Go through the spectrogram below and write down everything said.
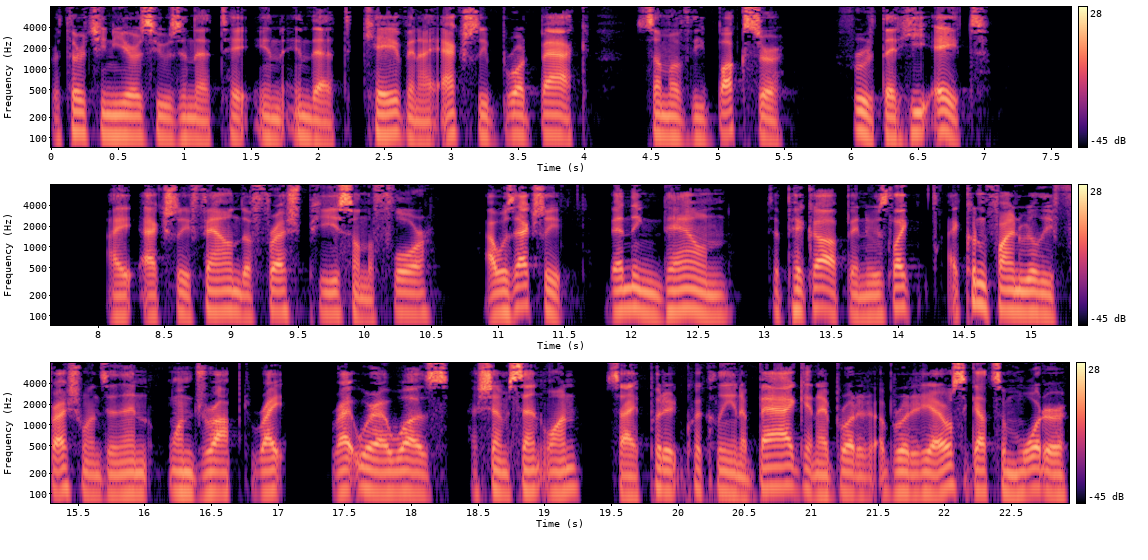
For 13 years, he was in that ta- in in that cave, and I actually brought back some of the bokser fruit that he ate. I actually found a fresh piece on the floor. I was actually bending down to pick up and it was like, I couldn't find really fresh ones. And then one dropped right, right where I was. Hashem sent one. So I put it quickly in a bag and I brought it, I brought it here. I also got some water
